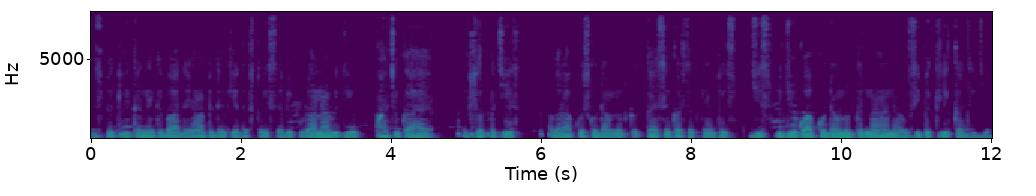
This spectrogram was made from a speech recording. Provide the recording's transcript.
इस पर क्लिक करने के बाद यहाँ पे देखिए दोस्तों, इससे भी पुराना वीडियो आ चुका है एक सौ पच्चीस। अगर आपको इसको डाउनलोड कैसे कर सकते हैं तो इस, जिस वीडियो को आपको डाउनलोड करना है ना, उसी पे क्लिक कर दीजिए।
